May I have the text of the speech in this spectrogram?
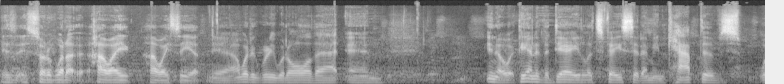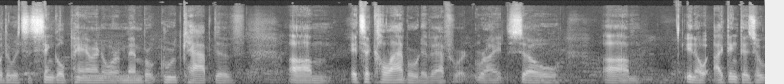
Is, is sort of what I, how I how I see it. Yeah, I would agree with all of that. And you know, at the end of the day, let's face it. I mean, captives, whether it's a single parent or a member group captive, um, it's a collaborative effort, right? So. Um, you know, I think there's a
